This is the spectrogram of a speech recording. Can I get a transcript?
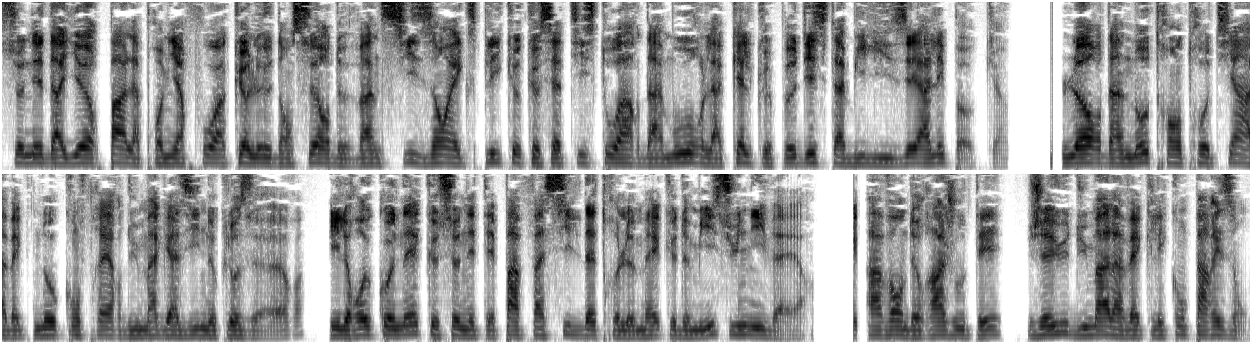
Ce n'est d'ailleurs pas la première fois que le danseur de 26 ans explique que cette histoire d'amour l'a quelque peu déstabilisé à l'époque. Lors d'un autre entretien avec nos confrères du magazine Closer, il reconnaît que ce n'était pas facile d'être le mec de Miss Univers. Avant de rajouter, j'ai eu du mal avec les comparaisons.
